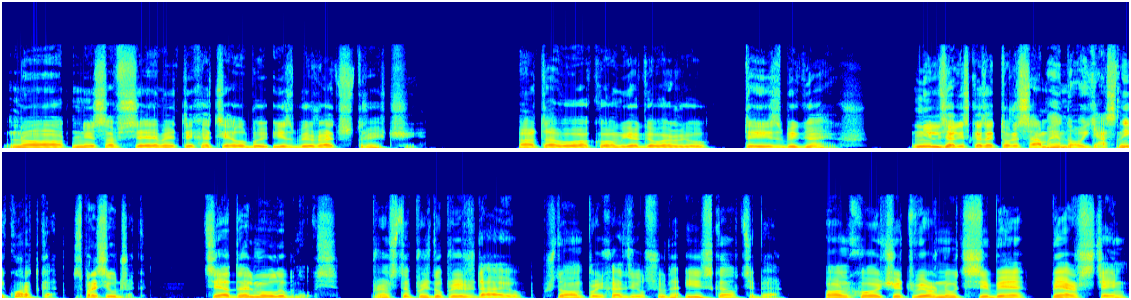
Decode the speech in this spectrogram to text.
«Но не со всеми ты хотел бы избежать встречи. А того, о ком я говорю, ты избегаешь». «Нельзя ли сказать то же самое, но ясно и коротко?» — спросил Джек. Теодальма улыбнулась. «Просто предупреждаю, что он приходил сюда и искал тебя. Он хочет вернуть себе перстень».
